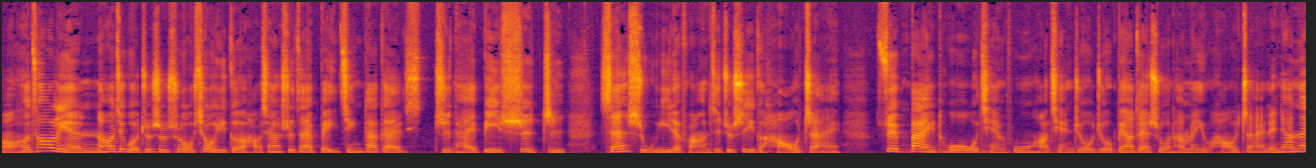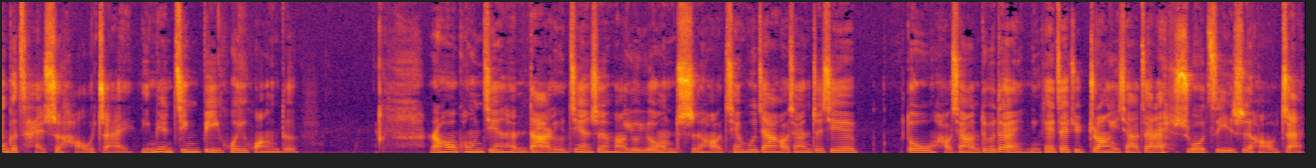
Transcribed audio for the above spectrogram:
哦，何超莲，然后结果就是说秀一个好像是在北京，大概值台币市值三十五亿的房子，就是一个豪宅。所以拜托我前夫哈前舅舅不要再说他们有豪宅，人家那个才是豪宅，里面金碧辉煌的，然后空间很大，有健身房，有游泳池。哈，前夫家好像这些。都好像对不对？你可以再去装一下，再来说自己是豪宅。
